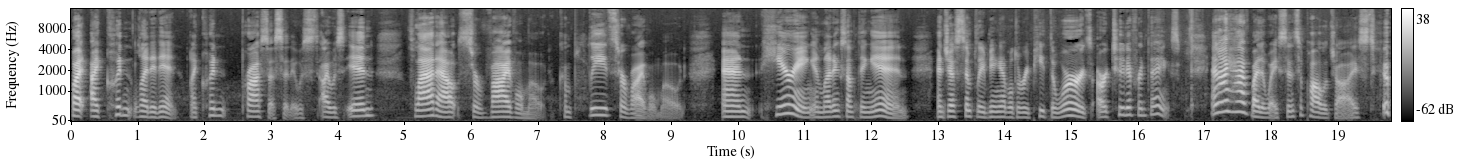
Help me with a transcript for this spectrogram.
but I couldn't let it in. I couldn't process it. It was I was in flat out survival mode, complete survival mode. And hearing and letting something in and just simply being able to repeat the words are two different things. And I have, by the way, since apologized to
